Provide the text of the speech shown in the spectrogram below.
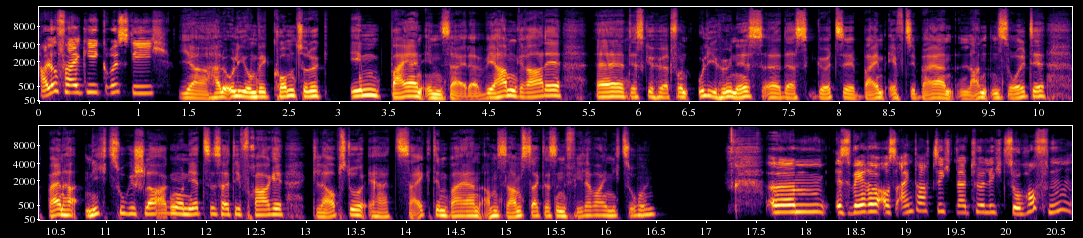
Hallo Falki, grüß dich. Ja, hallo Uli und willkommen zurück im Bayern Insider. Wir haben gerade äh, das gehört von Uli Hoeneß, äh, dass Götze beim FC Bayern landen sollte. Bayern hat nicht zugeschlagen und jetzt ist halt die Frage, glaubst du, er zeigt den Bayern am Samstag, dass ein Fehler war, ihn nicht zu holen? Ähm, es wäre aus Eintracht-Sicht natürlich zu hoffen.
